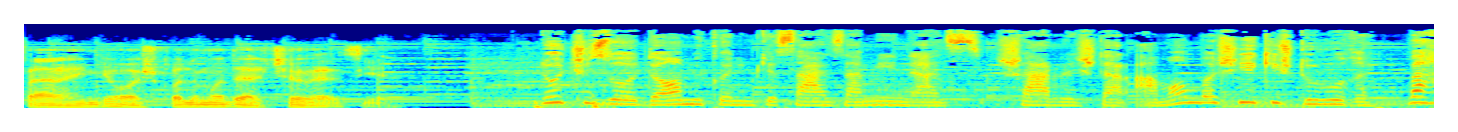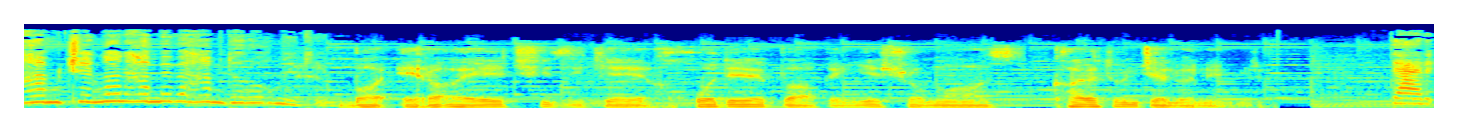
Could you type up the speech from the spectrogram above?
فرهنگ آشغال ما در چه وضعیه؟ دو چیز رو ادعا می‌کنیم که سرزمین از شرش در امان باشه یکیش دروغه. و همچنان همه به هم دروغ میگیم. با ارائه چیزی که خود واقعی شماست کارتون جلو نمیره. در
